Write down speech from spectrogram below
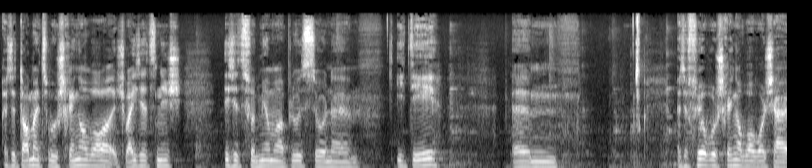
also damals, wo ich Schrenger war, ich weiß jetzt nicht, ist jetzt von mir mal bloß so eine Idee. Ähm, also früher, wo ich Schrenger war, war ich ja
